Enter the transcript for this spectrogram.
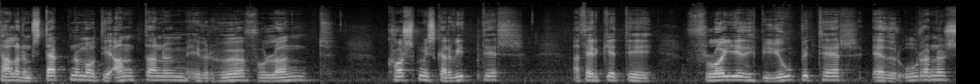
talar um stefnumót í andanum yfir höf og lönd, kosmískar vittir, að þeir geti flóið upp í Júpiter eður Úranus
